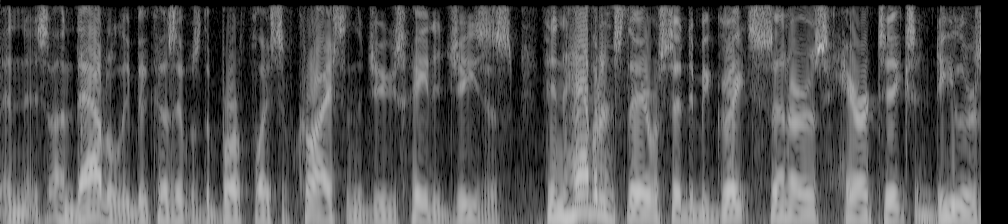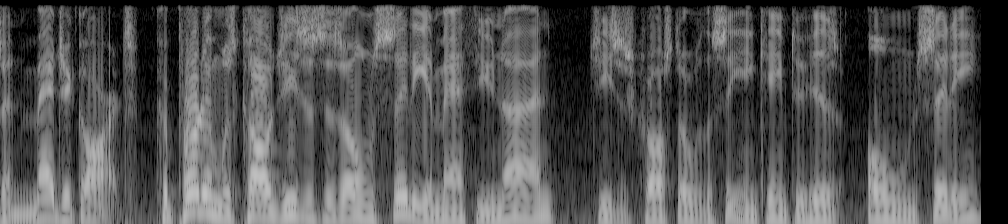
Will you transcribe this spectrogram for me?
and it's undoubtedly because it was the birthplace of Christ and the Jews hated Jesus. The inhabitants there were said to be great sinners, heretics, and dealers in magic art. Capernaum was called Jesus' own city in Matthew 9. Jesus crossed over the sea and came to his own city.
